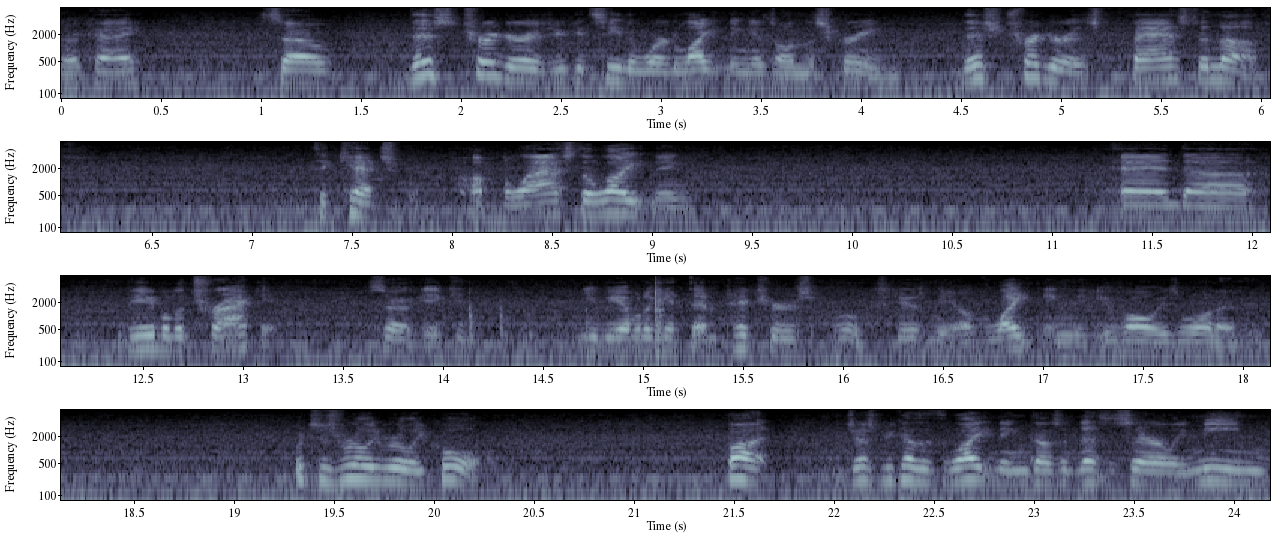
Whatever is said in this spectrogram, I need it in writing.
Okay, so this trigger, as you can see, the word lightning is on the screen. This trigger is fast enough to catch a blast of lightning and uh, be able to track it. So it can you'll be able to get them pictures, oh, excuse me, of lightning that you've always wanted, which is really really cool. But just because it's lightning doesn't necessarily mean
